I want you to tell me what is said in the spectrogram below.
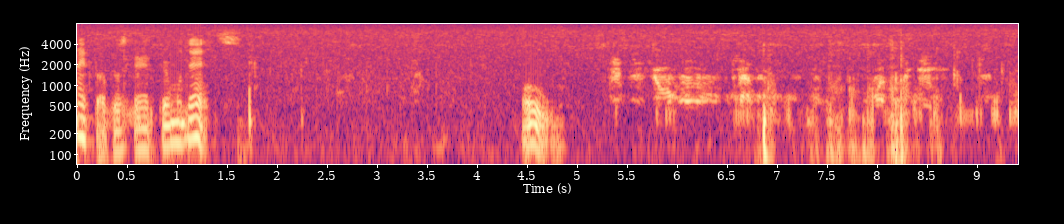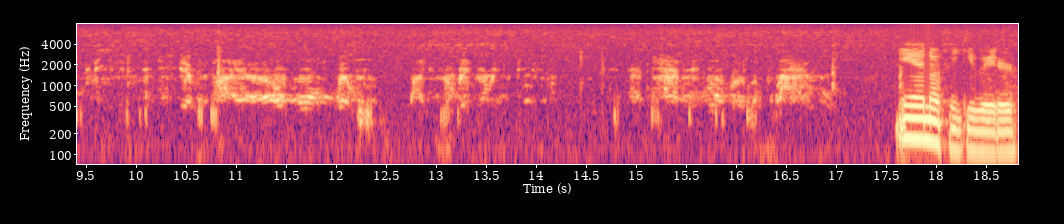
I thought this guy had thermal dets. Oh. Yeah, no thank you, Vader.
